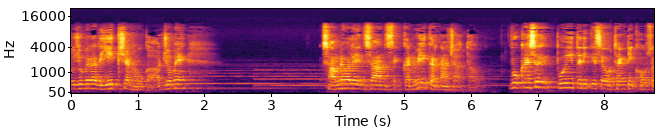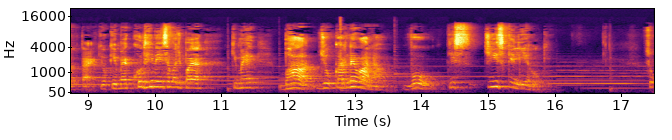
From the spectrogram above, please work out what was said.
तो जो मेरा रिएक्शन होगा, जो मैं सामने वाले इंसान से कन्वे करना चाहता हूँ, वो कैसे पूरी तरीके से ऑथेंटिक हो सकता है? क्योंकि मैं खुद ही नहीं समझ पाया कि मैं बात जो करने वाला हूँ, वो किस चीज़ के लिए होगी। सो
